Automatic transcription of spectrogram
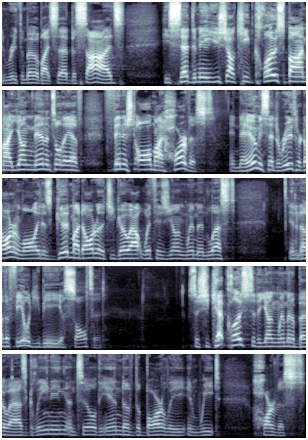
And Ruth the Moabite said, Besides, he said to me, You shall keep close by my young men until they have finished all my harvest. And Naomi said to Ruth, her daughter in law, It is good, my daughter, that you go out with his young women, lest in another field you be assaulted. So she kept close to the young women of Boaz, gleaning until the end of the barley and wheat harvest.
